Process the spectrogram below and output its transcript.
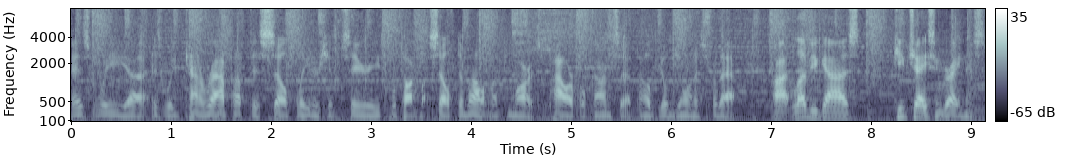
as we uh, as we kind of wrap up this self leadership series. We'll talk about self development tomorrow. It's a powerful concept. I hope you'll join us for that. All right, love you guys. Keep chasing greatness.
